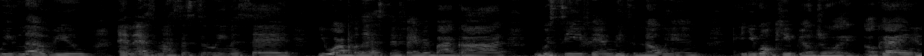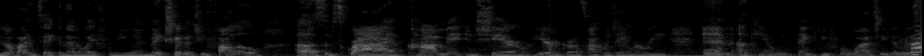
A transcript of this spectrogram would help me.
We love you. And as my sister Lena said, you are blessed and favored by God. Receive Him, get to know Him, and you're going to keep your joy, okay? And nobody taking that away from you. And make sure that you follow, uh, subscribe, comment, and share here at Girl Talk with J. Marie. And again, we thank you for watching and listening.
